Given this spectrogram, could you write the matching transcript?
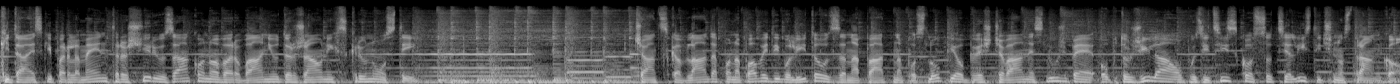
Kitajski parlament razširil zakon o varovanju državnih skrivnosti. Čadska vlada po napovedi volitev za napad na poslopje obveščevalne službe obtožila opozicijsko socialistično stranko.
